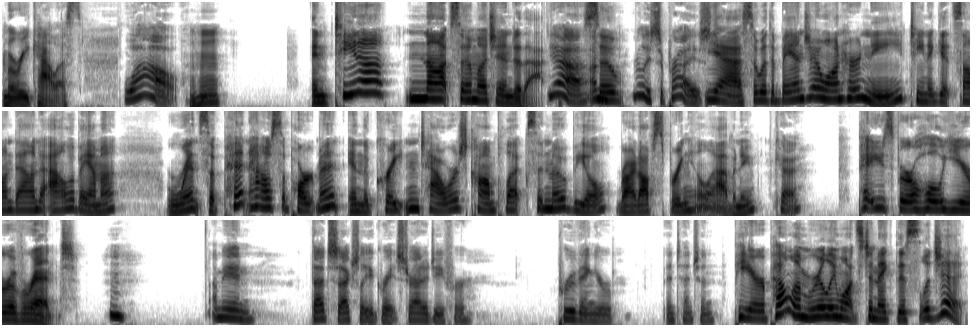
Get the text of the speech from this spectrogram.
Marie Callas. Wow. hmm And Tina, not so much into that. Yeah. I'm So- really surprised. Yeah, so with a banjo on her knee, Tina gets on down to Alabama, rents a penthouse apartment in the Creighton Towers complex in Mobile, right off Spring Hill Avenue, Okay. pays for a whole year of rent. Hmm. I mean, that's actually a great strategy for proving your intention. Pierre Pelham really wants to make this legit.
